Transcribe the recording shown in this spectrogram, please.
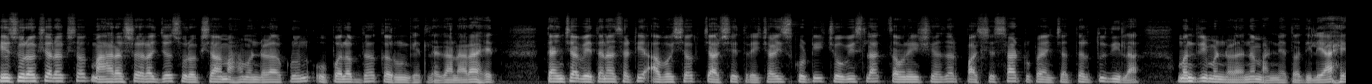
हे सुरक्षारक्षक महाराष्ट्र राज्य सुरक्षा महामंडळाकडून उपलब्ध करून घेतले जाणार आहेत. त्यांच्या वेतनासाठी आवश्यक चारशे त्रेचाळीस कोटी चोवीस लाख चौऱ्याऐंशी हजार पाचशे साठ रुपयांच्या तरतुदीला मंत्रिमंडळानं मान्यता दिली आहे.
